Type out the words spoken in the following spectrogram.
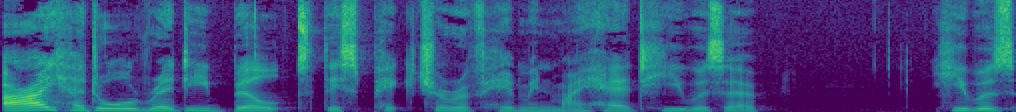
I had already built this picture of him in my head. He was a, he was,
